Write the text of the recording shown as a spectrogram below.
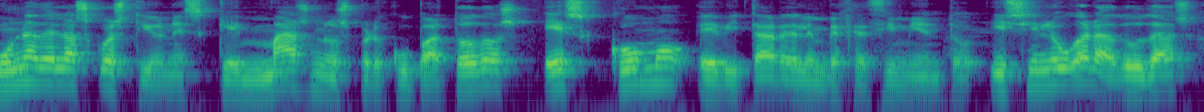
Una de las cuestiones que más nos preocupa a todos es cómo evitar el envejecimiento y sin lugar a dudas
